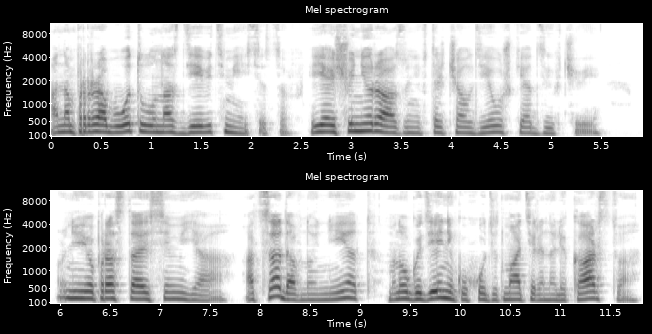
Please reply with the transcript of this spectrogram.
Она проработала у нас девять месяцев, и я еще ни разу не встречал девушки отзывчивее. У нее простая семья, отца давно нет, много денег уходит матери на лекарства,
